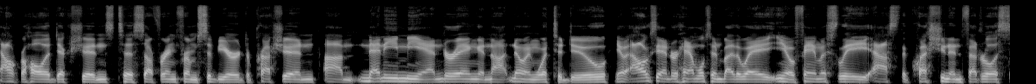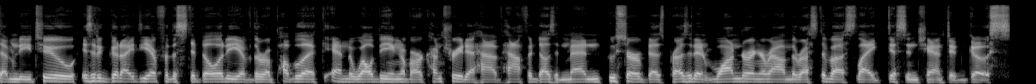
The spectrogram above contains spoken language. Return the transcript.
alcohol addictions to suffering from severe depression, um, many meandering and not knowing what to do. You know, Alexander Hamilton, by the way, you know, famously asked the question in Federalist 72 is it a good idea for the stability of the republic and the well being of our country to have half a dozen men who served as president wandering around the rest of us like disenchanted ghosts?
